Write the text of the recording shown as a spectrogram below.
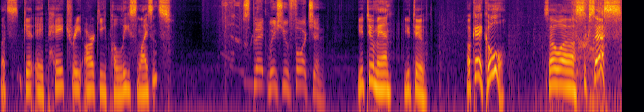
let's get a patriarchy police license. Split wish you fortune. You too, man. You too. Okay, cool. So uh success.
